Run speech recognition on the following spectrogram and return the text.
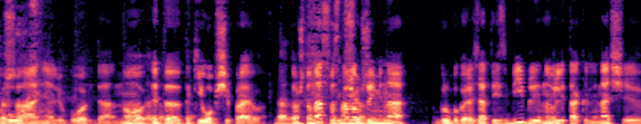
послушание, любовь, да. Но Да, да, это да, да, да. такие общие правила. Да, да. Потому что у нас в основном Ещё, же имена, грубо говоря, взяты из Библии, ну или так или иначе,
